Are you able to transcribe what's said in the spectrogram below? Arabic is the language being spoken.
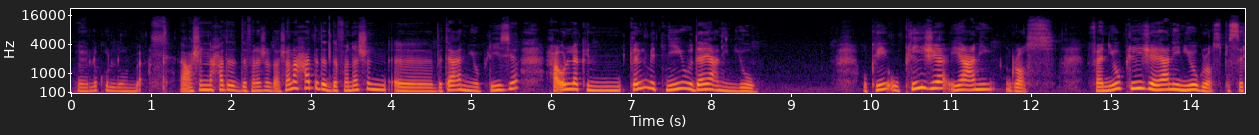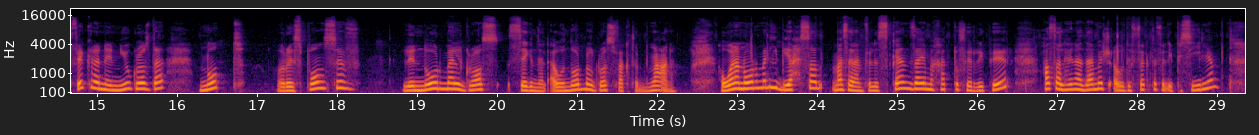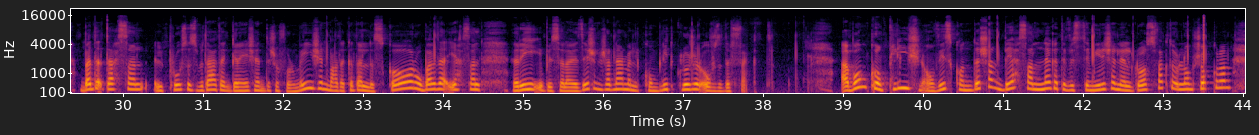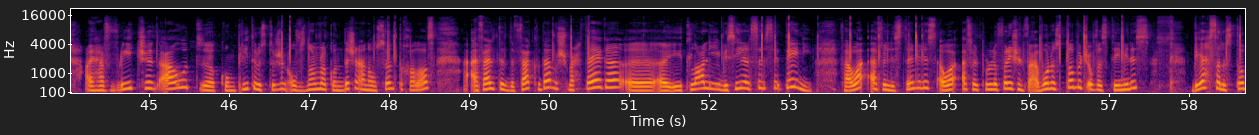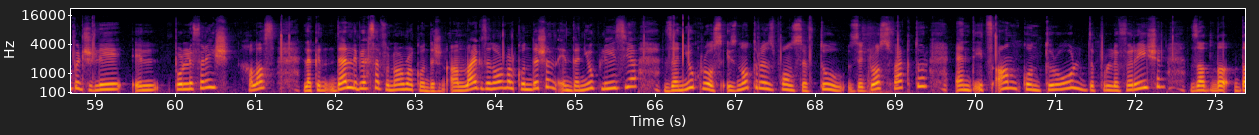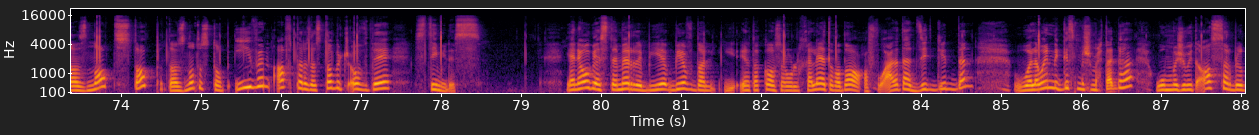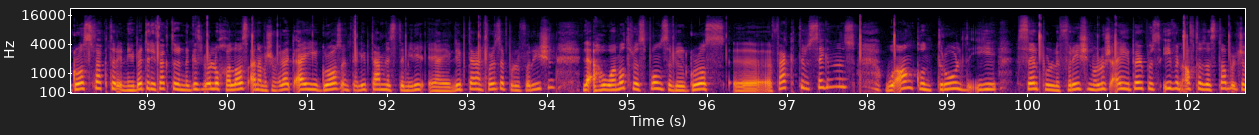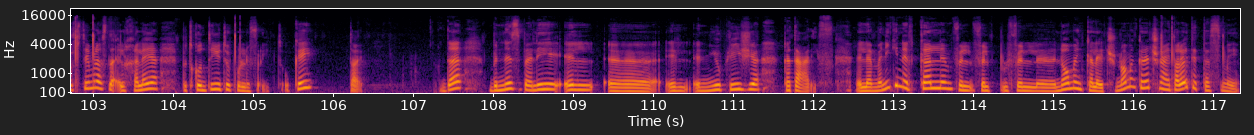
غير لكم اللون بقى. عشان نحدد ال definition بتاع عشان أحدد ال definition آه بتاع ال neoplasia هقول لك إن كلمة neo ده يعني new. okay؟ و plasia يعني growth. ف neoplasia يعني new growth. بس الفكرة إن ال new growth ده not responsive لل normal growth signal أو ال normal growth factor بمعنى هو أنا normally بيحصل مثلا في ال skin زي ما خدته في ال repair حصل هنا damage أو defect في ال epithelium بدأ تحصل ال process بتاعة ال granulation tissue formation بعد كده ال scar وبدأ يحصل re-epithelialization عشان نعمل complete closure of the defect upon completion of this condition بيحصل negative stimulation لل growth factor لهم شكرا. I have reached out complete restoration of normal condition. أنا وصلت خلاص. قفلت ال defect ده. مش محتاجة يطلع لي epithelial cells تاني. فأوقف ال stimulus أوقف ال proliferation ف upon stoppage of stimulus بيحصل ستوبج للبروليفريشن خلاص لكن ده اللي بيحصل في النورمال كونديشن unlike the normal condition in the neoplasia the new growth is not responsive to the growth factor and its uncontrolled proliferation that does not stop does not stop even after the stoppage of the stimulus يعني هو بيستمر بي بيفضل يتكاثر والخلايا تتضاعف وعددها تزيد جدا ولو إن الجسم مش محتاجها ومش بيتأثر بال growth factor inhibitory factor إن الجسم بيقول له خلاص أنا مش محتاج أي جروس أنت ليه بتعمل stimulation يعني ليه بتعمل further proliferation لا هو not responsive لل growth factor signals و uncontrolled إيه cell proliferation ملوش أي purpose even after the stoppage of stimulus لا الخلايا بت continue to proliferate okay ده بالنسبة لل neoplasia كتعريف. لما نيجي نتكلم في ال في ال في ال nomenclature nomenclature يعني طريقة التسمية.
